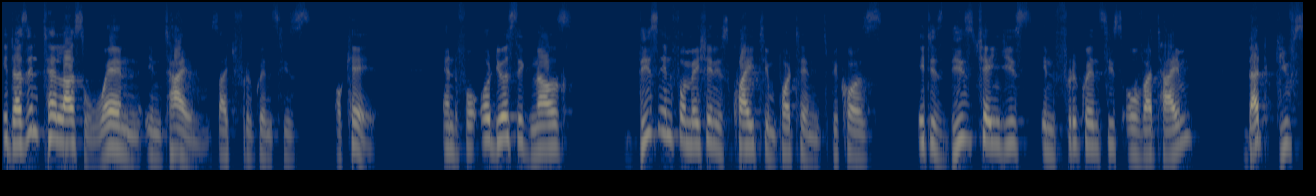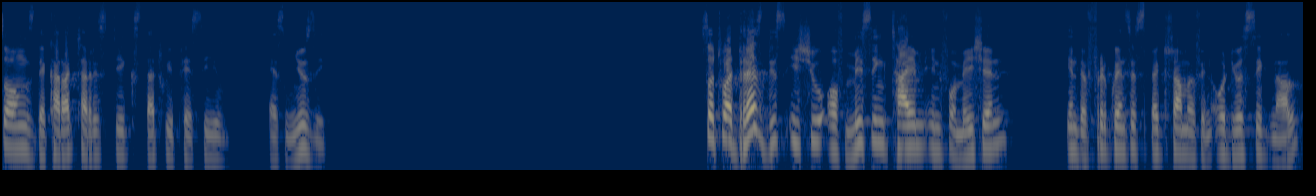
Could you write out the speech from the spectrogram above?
it doesn't tell us when in time such frequencies occur. And for audio signals, this information is quite important because it is these changes in frequencies over time that give songs the characteristics that we perceive as music. So to address this issue of missing time information in the frequency spectrum of an audio signal,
